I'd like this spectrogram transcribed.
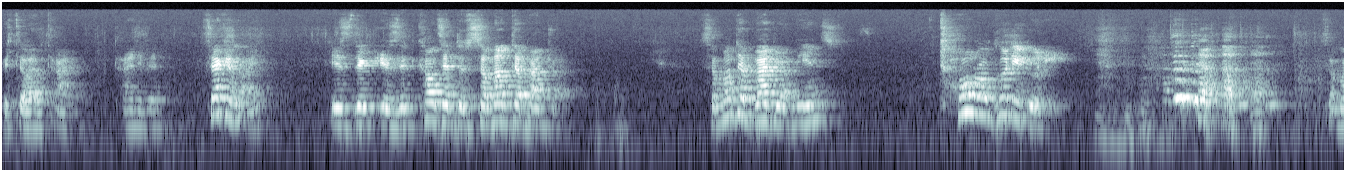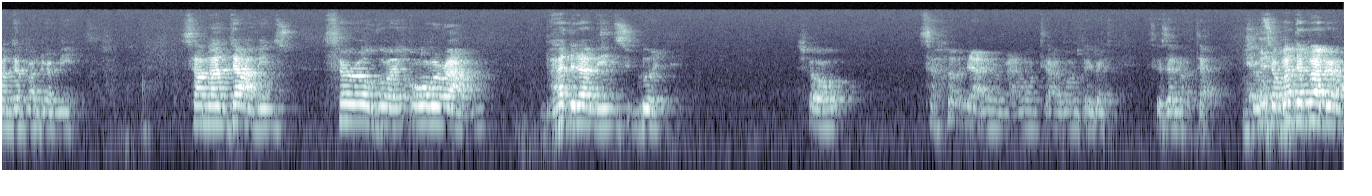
we still have time, tiny bit. Second light is the, is the concept of Samanta Bhadra. Samanta Bhadra means total goody goody. Samanta Bhadra means. Samanta means thorough going all around. Bhadra means good. So, so I, don't, I won't, I won't digress because I don't have time. So Samantabhadra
